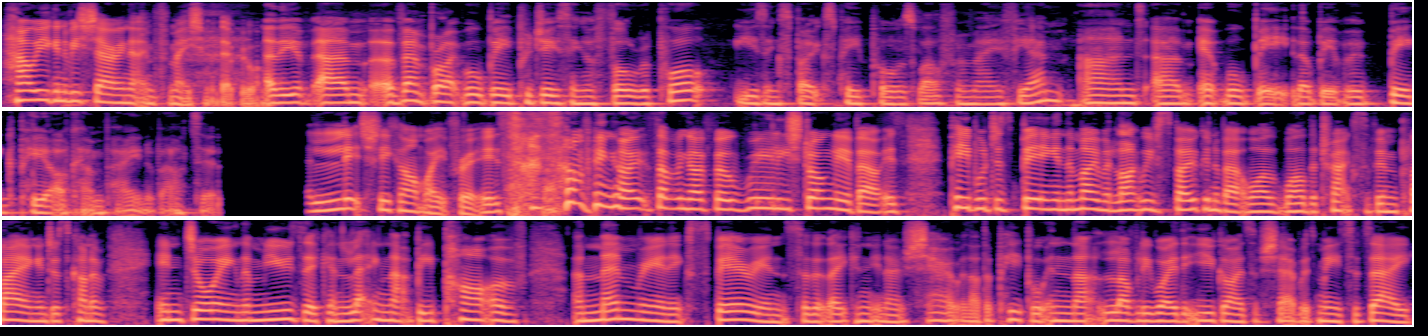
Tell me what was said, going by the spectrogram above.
How are you going to be sharing that information with everyone? Uh, the um, Eventbrite will be producing a full report using spokespeople as well from AFEM, and um, it will be there'll be a big PR campaign about it. I literally can't wait for it. It's something I something I feel really strongly about is people just being in the moment, like we've spoken about while while the tracks have been playing, and just kind of enjoying the music and letting that be part of a memory and experience, so that they can you know share it with other people in that lovely way that you guys have shared with me today.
